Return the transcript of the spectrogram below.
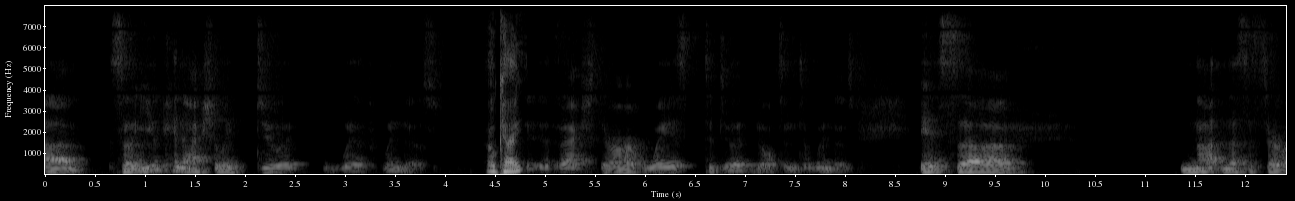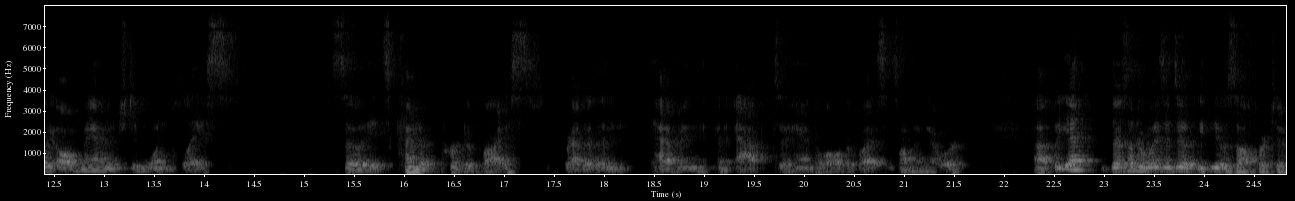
Um, so you can actually do it with Windows. Okay. It is actually there are ways to do it built into Windows. It's uh, not necessarily all managed in one place. So it's kind of per device rather than having an app to handle all devices on the network. Uh, but yeah, there's other ways to do it. You can do it with software too.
